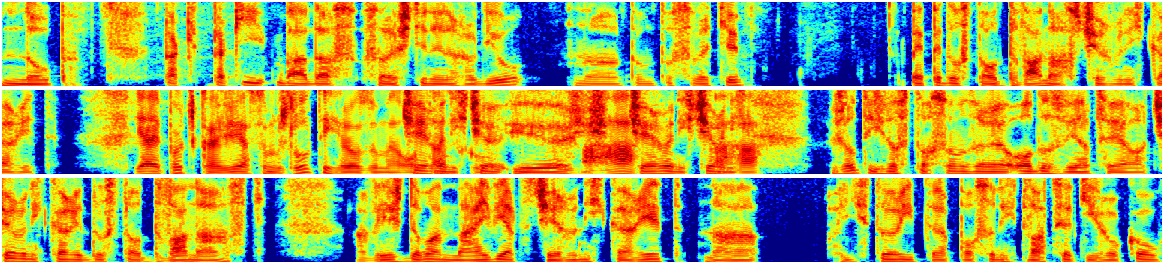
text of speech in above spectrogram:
Nope. Tak, taký bádas sa ešte nenarodil na tomto svete. Pepe dostal 12 červených kariet. Ja aj počkaj, že ja som žltých rozumel Červených, čer, ježiš, Aha. červených, červených. Aha. Žltých dostal samozrejme o dosť viacej, ale červených kariet dostal 12 a vieš, doma najviac červených kariet na histórii teda posledných 20 rokov?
